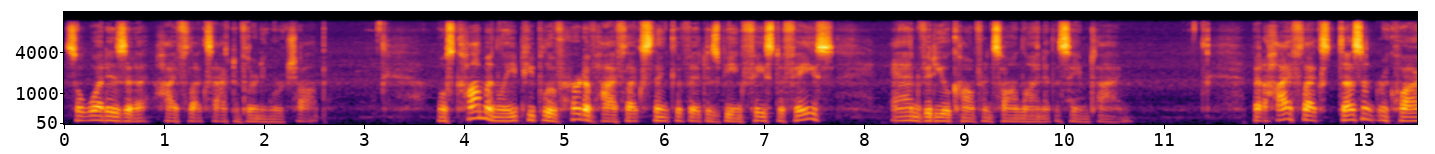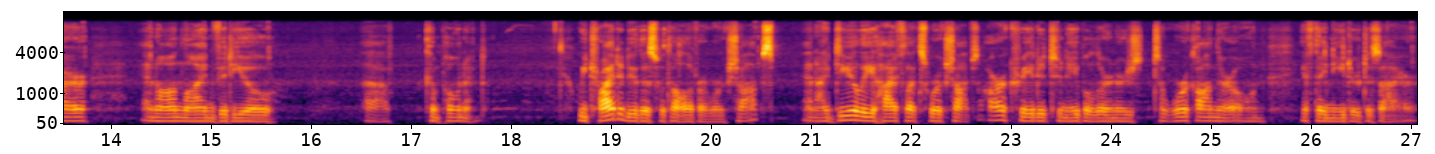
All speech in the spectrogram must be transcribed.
So what is a HyFlex active learning workshop? Most commonly, people who've heard of HyFlex think of it as being face-to-face -face and video conference online at the same time. But HyFlex doesn't require an online video uh, component. We try to do this with all of our workshops, and ideally HyFlex workshops are created to enable learners to work on their own if they need or desire.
